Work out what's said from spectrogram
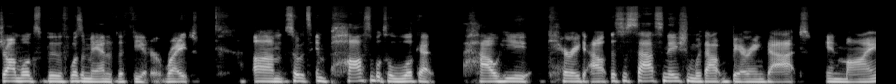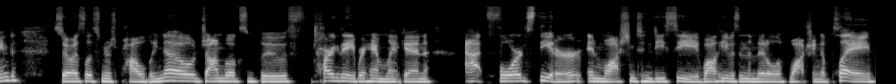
John Wilkes Booth was a man of the theater, right? Um, so it's impossible to look at how he carried out this assassination without bearing that in mind. So, as listeners probably know, John Wilkes Booth targeted Abraham Lincoln at Ford's Theater in Washington, D.C., while he was in the middle of watching a play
